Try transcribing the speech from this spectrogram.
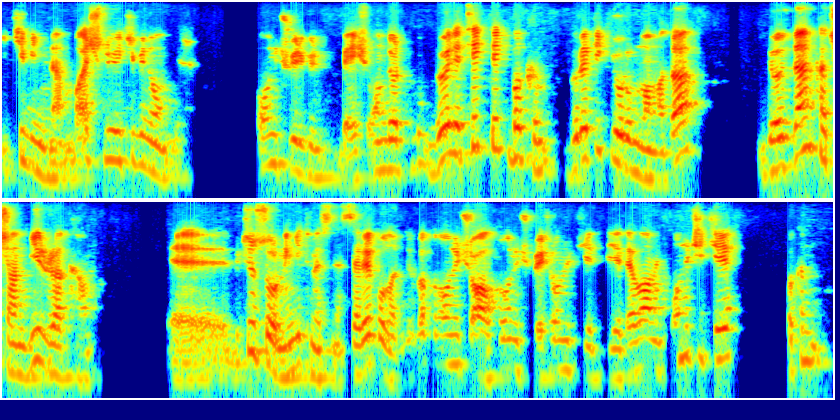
2000'den başlıyor 2011. 13,5, 14 böyle tek tek bakın grafik yorumlamada gözden kaçan bir rakam e, bütün sorunun gitmesine sebep olabilir. Bakın 13.6, 13.5, 13.7 diye devam ediyor. 13.2 bakın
